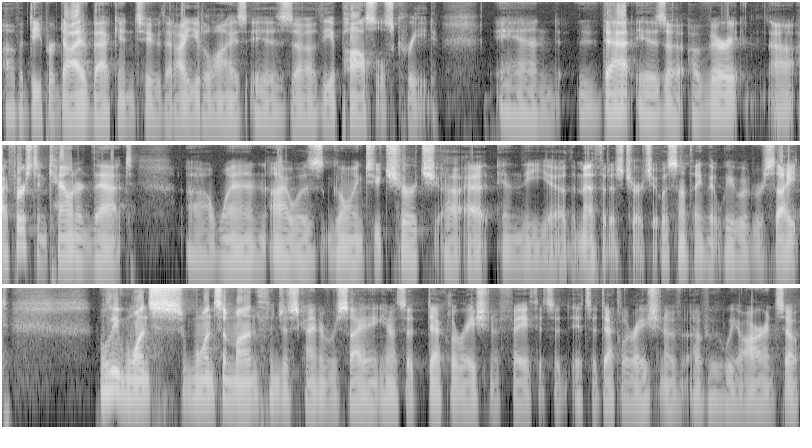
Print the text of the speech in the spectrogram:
of a deeper dive back into that I utilize is uh, the Apostles' Creed. And that is a, a very, uh, I first encountered that uh, when I was going to church uh, at in the uh, the Methodist church. It was something that we would recite I believe once once a month and just kind of reciting. You know, it's a declaration of faith. It's a it's a declaration of, of who we are. And so,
